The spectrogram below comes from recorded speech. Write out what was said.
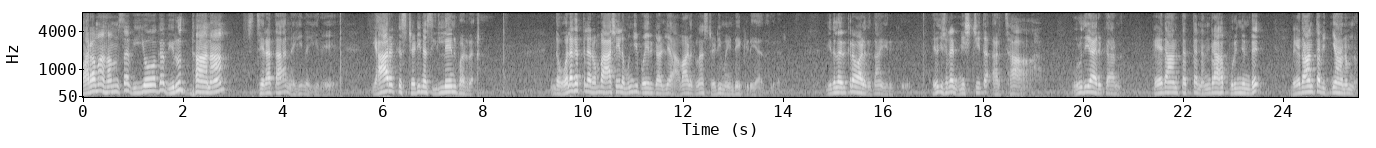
பரமஹம்ச வியோக விருத்தானாம் ஸ்திரதா நகி நகிரே. யாருக்கு ஸ்டடினஸ் இல்லைன்னு படுறார். இந்த உலகத்தில் ரொம்ப ஆசையில் முங்கி போயிருக்காள் இல்லையா? அவளுக்கெல்லாம் ஸ்டடி மைண்டே கிடையாதுங்கிறார். இதில் இருக்கிறவாளுக்கு தான் இருக்குது எதுக்கு சொல்ல நிச்சித அர்த்தா. உறுதியாக இருக்கான்னு. வேதாந்தத்தை நன்றாக புரிஞ்சுண்டு வேதாந்த விஜானம்னா.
